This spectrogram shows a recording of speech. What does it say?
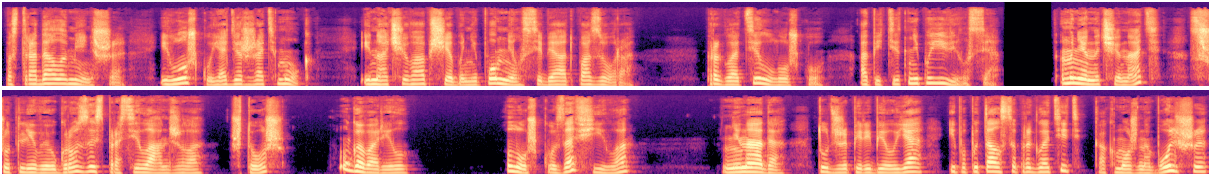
пострадала меньше, и ложку я держать мог, иначе вообще бы не помнил себя от позора. Проглотил ложку, аппетит не появился. «Мне начинать?» — с шутливой угрозой спросила Анжела. «Что ж, уговорил». «Ложку зафила». «Не надо», — тут же перебил я и попытался проглотить как можно больше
